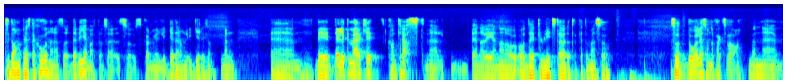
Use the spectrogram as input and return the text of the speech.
Till de prestationerna så, där vi har mött dem så, så ska de ju ligga där de ligger. Liksom. Men ehm, det, det är lite märkligt kontrast med den arenan och, och det publikstödet och att de är så, så dåliga som de faktiskt var. Men ehm,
